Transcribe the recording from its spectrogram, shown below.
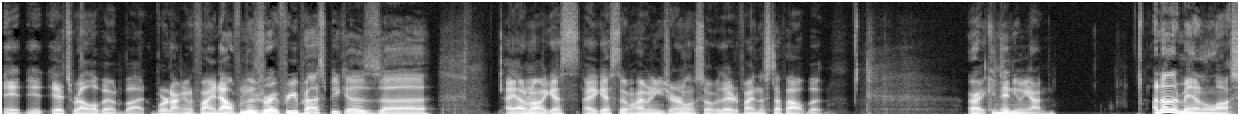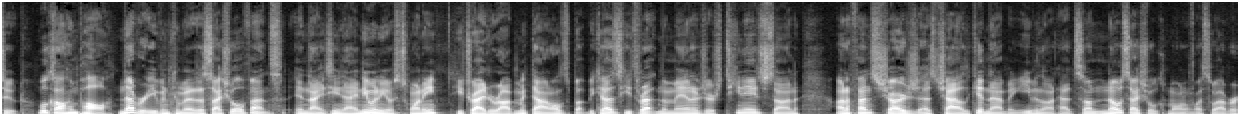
it, it, it's relevant, but we're not going to find out from the Detroit Free Press because uh, I, I don't know. I guess I guess they don't have any journalists over there to find this stuff out. But all right, continuing on. Another man in a lawsuit, we'll call him Paul, never even committed a sexual offense. In 1990, when he was 20, he tried to rob McDonald's, but because he threatened the manager's teenage son, an offense charged as child kidnapping, even though it had some, no sexual component whatsoever,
